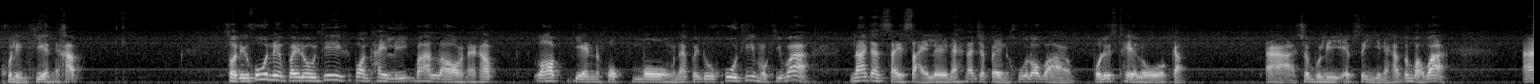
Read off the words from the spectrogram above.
โคเรนเทียนนะครับส่วนอีกคู่หนึ่งไปดูที่ฟุตบอลไทยลีกบ้านเรานะครับ รอบเย็น 6 โมงนะไปดูคู่ที่ผมคิดว่าน่าจะใสๆเลยนะ น่าจะเป็นคู่ระหว่างโปลิสเทโลกับอ่าชลบุรี FC นะครับ ต้องบอกว่าอ่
